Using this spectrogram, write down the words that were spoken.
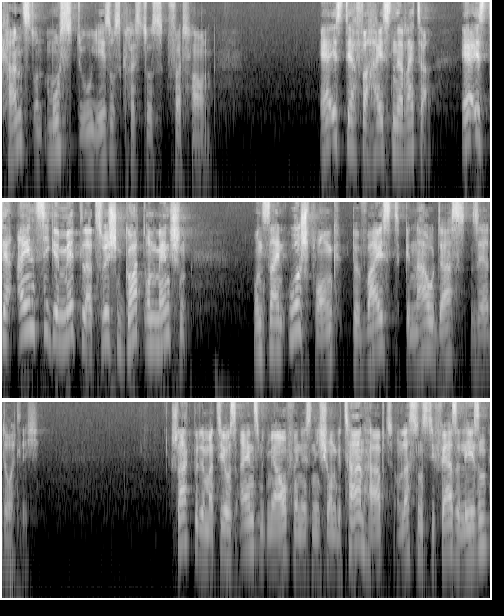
kannst und musst du Jesus Christus vertrauen. Er ist der verheißene Retter. Er ist der einzige Mittler zwischen Gott und Menschen. Und sein Ursprung beweist genau das sehr deutlich. Schlag bitte Matthäus 1 mit mir auf, wenn ihr es nicht schon getan habt, und lasst uns die Verse lesen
